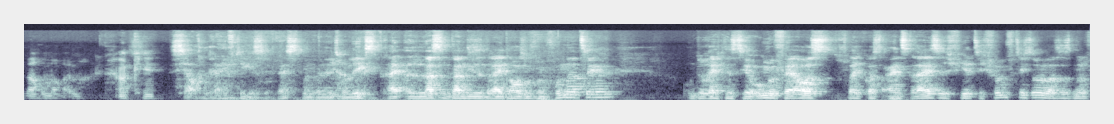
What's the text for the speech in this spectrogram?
warum auch immer. Okay. Ist ja auch ein heftiges Investment, wenn du jetzt ja. überlegst, drei, also lass dann diese 3500 zählen und du rechnest dir ungefähr aus, vielleicht kostet 1,30, 40, 50 so, lass es nur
